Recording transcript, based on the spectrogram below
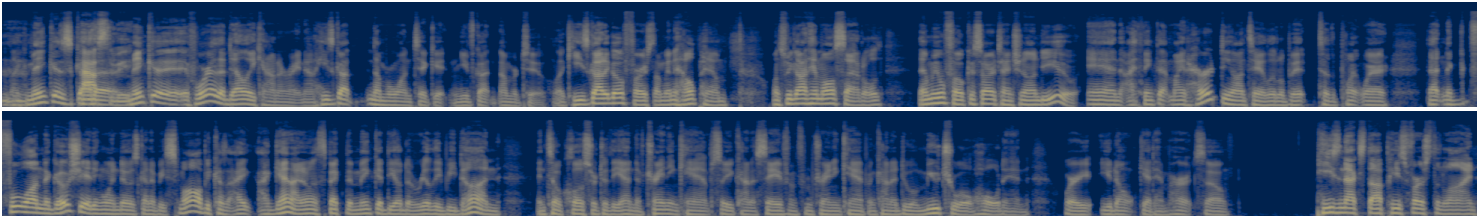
Like Minkah's got Mm-hmm. To be. Minkah. If we're at the deli counter right now, he's got number one ticket, and you've got number two. Like he's got to go first. I'm going to help him. Once we got him all settled, then we will focus our attention onto you. And I think that might hurt Diontae a little bit to the point where that neg- full-on negotiating window is going to be small because I again I don't expect the Minkah deal to really be done until closer to the end of training camp. So you kind of save him from training camp and kind of do a mutual hold in where you, you don't get him hurt. So He's next up. He's first in line.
